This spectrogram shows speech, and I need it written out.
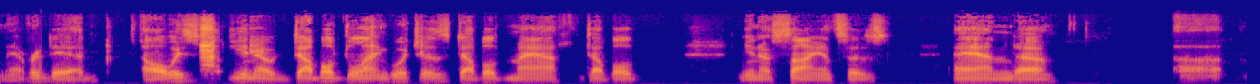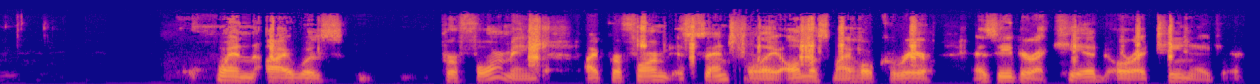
Never did. Always, you know, doubled languages, doubled math, doubled, you know, sciences, and uh, uh, when I was performing, I performed essentially almost my whole career as either a kid or a teenager.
